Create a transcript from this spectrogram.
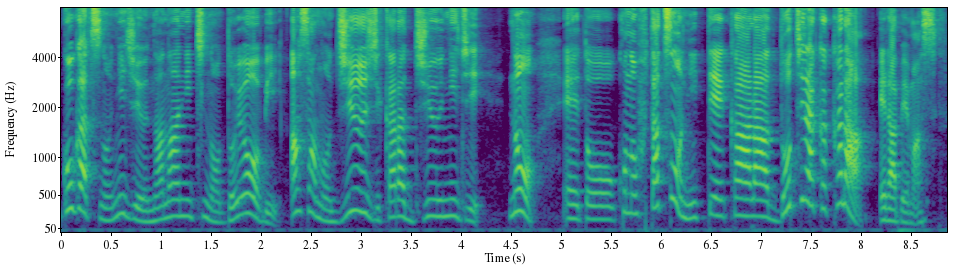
5月の27日の土曜日朝の10時から12時の、えっ、ー、と、この2つの日程からどちらかから選べます。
